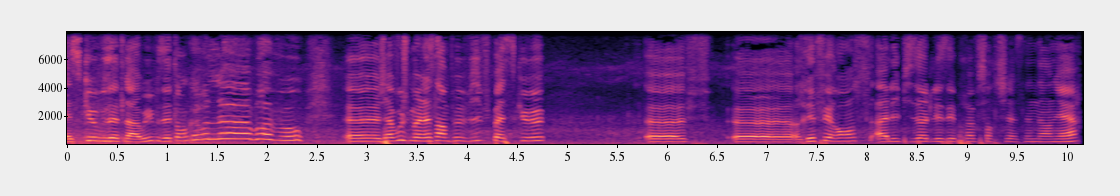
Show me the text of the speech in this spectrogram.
Est-ce que vous êtes là? Oui, vous êtes encore là, bravo! Euh, J'avoue, je me laisse un peu vivre parce que euh, euh, référence à l'épisode Les épreuves sorti la semaine dernière.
